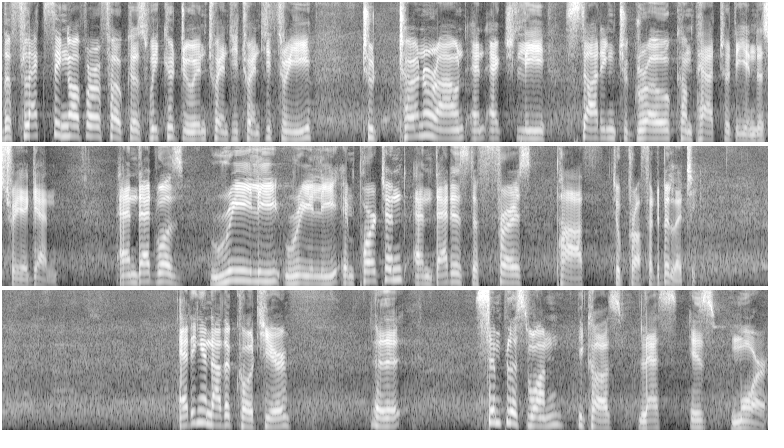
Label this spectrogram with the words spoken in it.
the flexing of our focus we could do in 2023 to turn around and actually starting to grow compared to the industry again. And that was really, really important, and that is the first path to profitability. Adding another quote here, the simplest one because less is more.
